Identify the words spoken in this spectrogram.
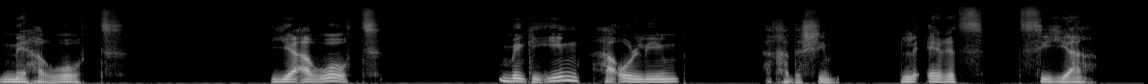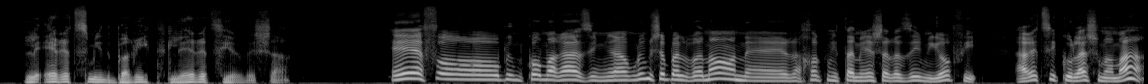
נהרות, יערות. מגיעים העולים החדשים לארץ צייה, לארץ מדברית, לארץ יבשה. איפה במקום ארזים? אומרים שבלבנון, אה, רחוק מאיתנו, יש ארזים, יופי. הארץ היא כולה שממה,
